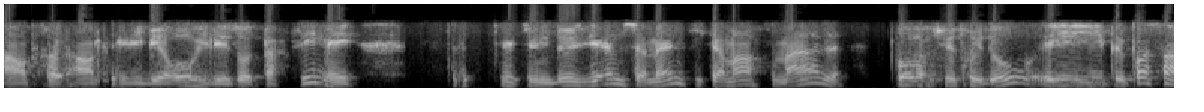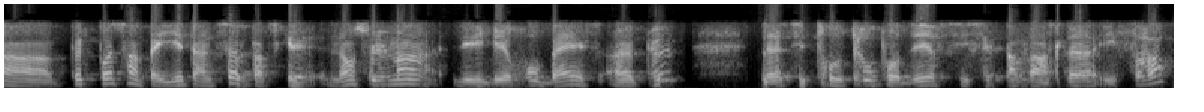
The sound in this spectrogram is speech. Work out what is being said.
entre, entre les libéraux et les autres partis, mais c'est une deuxième semaine qui commence mal pour M. Trudeau et il peut pas s'en peut pas s'en payer tant que ça parce que non seulement les libéraux baissent un peu, là c'est trop tôt pour dire si cette tendance-là est forte,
